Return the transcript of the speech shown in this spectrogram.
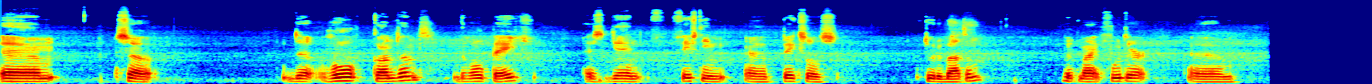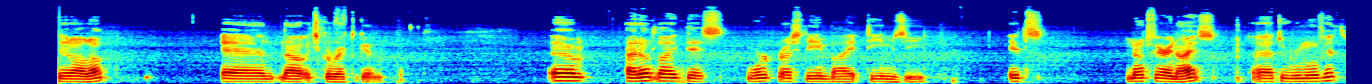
Um, so the whole content the whole page has gained 15 uh, pixels to the bottom. But my footer um, it all up. And now it's correct again. Um, I don't like this WordPress theme by ThemeZee. It's not very nice uh, to remove it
